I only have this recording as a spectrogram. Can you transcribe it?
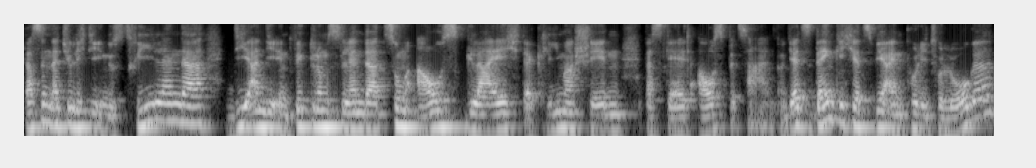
Das sind natürlich die Industrieländer, die an die Entwicklungsländer zum Ausgleich der Klimaschäden das Geld ausbezahlen. Und jetzt denke ich jetzt wie ein Politologe,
